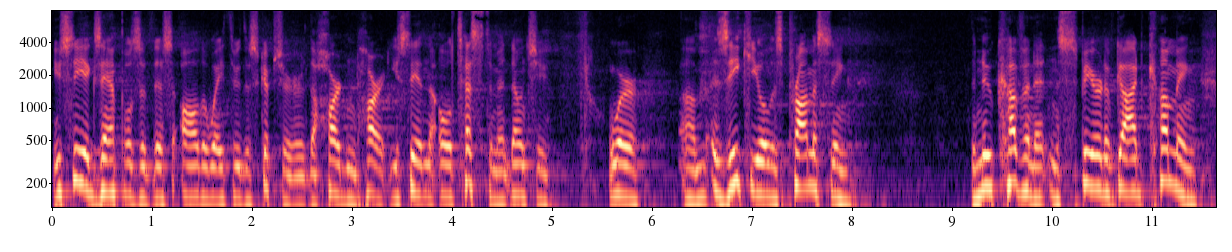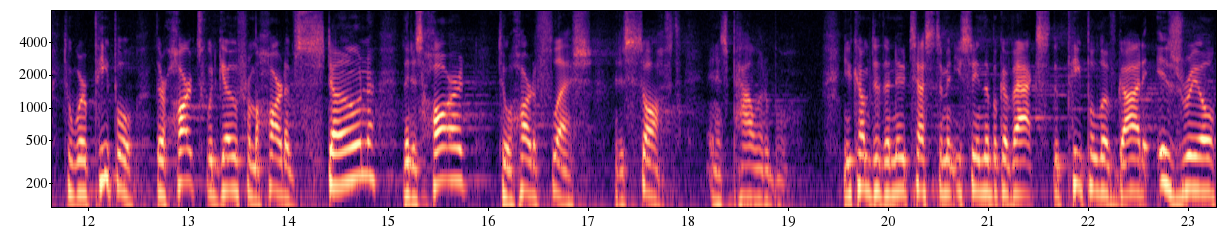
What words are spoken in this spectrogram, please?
You see examples of this all the way through the scripture, the hardened heart. You see it in the Old Testament, don't you? Where um, Ezekiel is promising the new covenant and the Spirit of God coming to where people, their hearts would go from a heart of stone that is hard to a heart of flesh that is soft and is palatable. You come to the New Testament, you see in the book of Acts the people of God, Israel,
